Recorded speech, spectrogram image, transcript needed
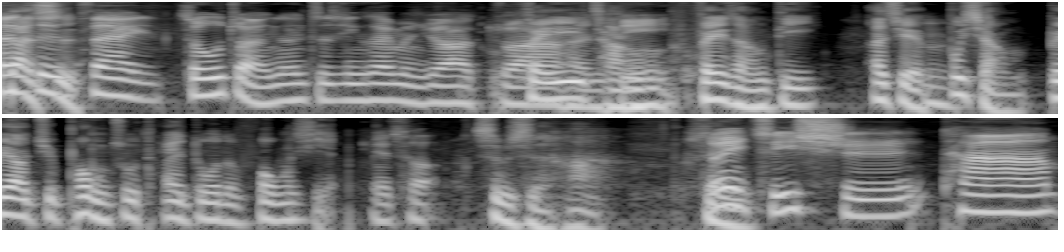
但但是是在周转跟资金上面就要抓非常，非常低，而且嗯不想不要去碰触太多的风险，没错。是不是哈？所以其实它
